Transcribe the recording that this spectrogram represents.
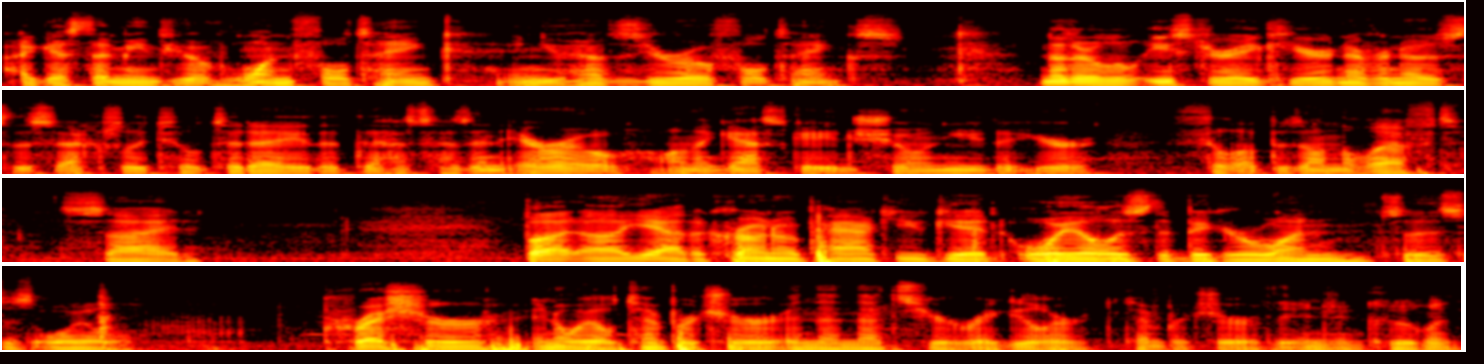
I guess that means you have one full tank and you have zero full tanks. Another little Easter egg here, never noticed this actually till today, that this has an arrow on the gas gauge showing you that your fill up is on the left side. But uh, yeah, the chrono pack, you get oil is the bigger one. So this is oil pressure and oil temperature, and then that's your regular temperature of the engine coolant.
